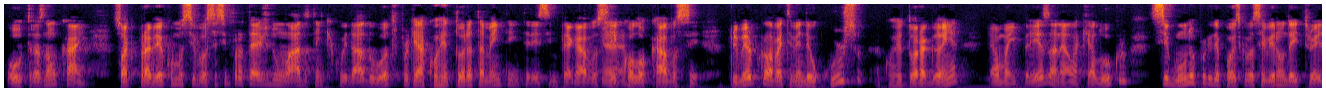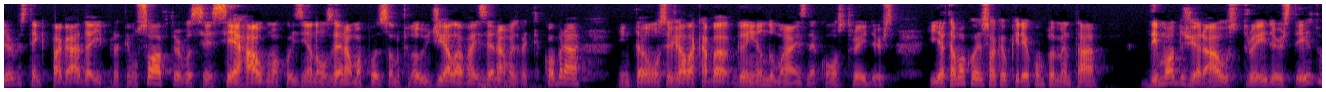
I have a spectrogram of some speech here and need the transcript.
outras não caem. Só que para ver como se você se protege de um lado, tem que cuidar do outro, porque a corretora também tem interesse em pegar você é. e colocar você. Primeiro, porque ela vai te vender o curso, a corretora ganha é uma empresa, né? Ela quer lucro. Segundo, porque depois que você vira um day trader, você tem que pagar daí para ter um software. Você se errar alguma coisinha, não zerar uma posição no final do dia, ela vai zerar, mas vai te cobrar. Então, ou seja, ela acaba ganhando mais, né, com os traders. E até uma coisa só que eu queria complementar, de modo geral, os traders, desde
